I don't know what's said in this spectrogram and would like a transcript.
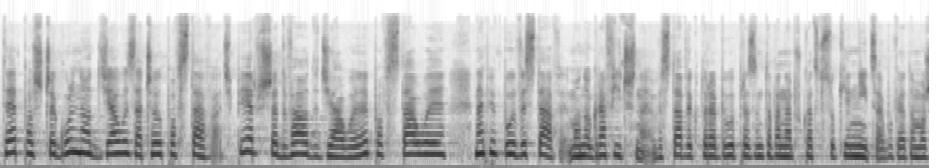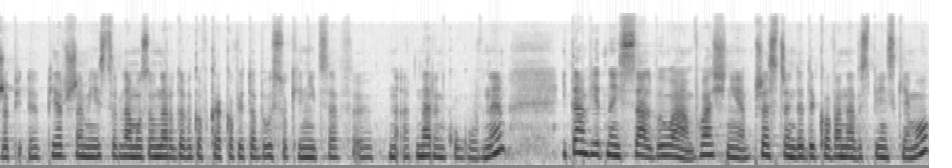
te poszczególne oddziały zaczęły powstawać. Pierwsze dwa oddziały powstały, najpierw były wystawy monograficzne, wystawy, które były prezentowane na przykład w sukiennicach, bo wiadomo, że pierwsze miejsce dla Muzeum Narodowego w Krakowie to były sukiennice w, na, na, rynku głównym. I tam w jednej z sal była właśnie przestrzeń dedykowana Wyspiańskiemu,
